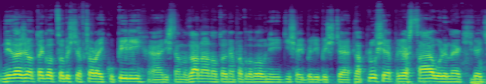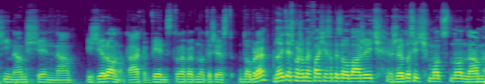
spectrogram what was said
niezależnie od tego, co byście wczoraj kupili, e, gdzieś tam z rana, no to najprawdopodobniej dzisiaj bylibyście na plusie, ponieważ cały rynek świeci nam się na zielono, tak? Więc to na pewno też jest dobre. No i też możemy właśnie sobie zauważyć, że dosyć mocno nam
